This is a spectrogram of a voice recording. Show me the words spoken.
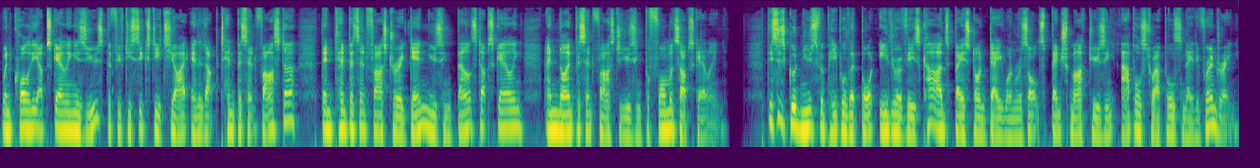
When quality upscaling is used, the 5060 Ti ended up 10% faster, then 10% faster again using balanced upscaling, and 9% faster using performance upscaling. This is good news for people that bought either of these cards based on day one results benchmarked using apples to apples native rendering.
